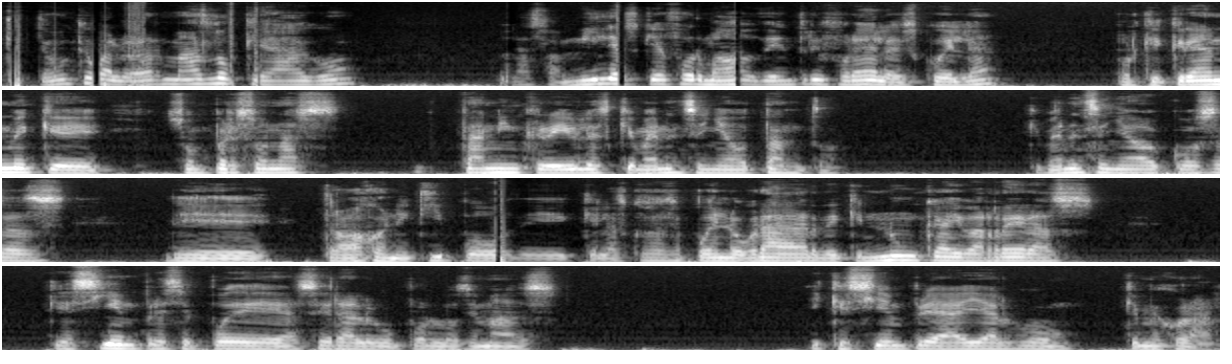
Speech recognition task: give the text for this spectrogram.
Que tengo que valorar más lo que hago, las familias que he formado dentro y fuera de la escuela, porque créanme que son personas tan increíbles que me han enseñado tanto, que me han enseñado cosas de trabajo en equipo, de que las cosas se pueden lograr, de que nunca hay barreras, que siempre se puede hacer algo por los demás y que siempre hay algo que mejorar.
